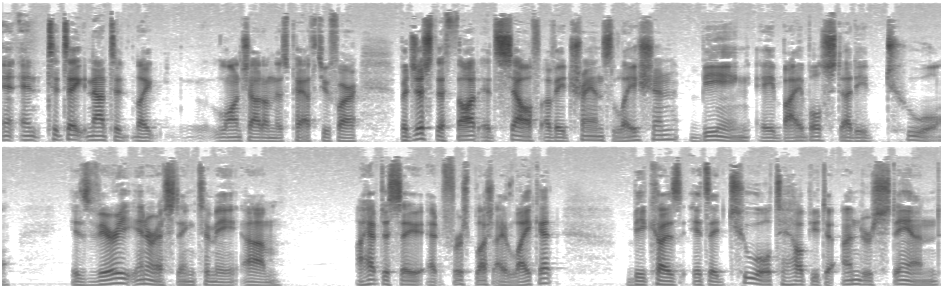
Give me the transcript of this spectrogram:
and, and to take not to like launch out on this path too far, but just the thought itself of a translation being a Bible study tool is very interesting to me. Um, I have to say, at first blush, I like it because it's a tool to help you to understand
